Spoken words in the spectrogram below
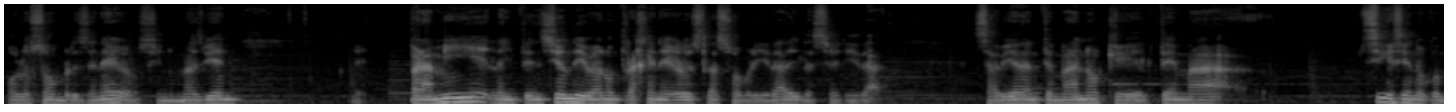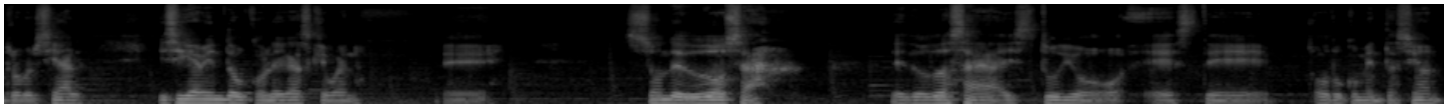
o los hombres de negro, sino más bien, para mí la intención de llevar un traje negro es la sobriedad y la seriedad. Sabía de antemano que el tema sigue siendo controversial y sigue habiendo colegas que, bueno, eh, son de dudosa de dudosa estudio este, o documentación.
